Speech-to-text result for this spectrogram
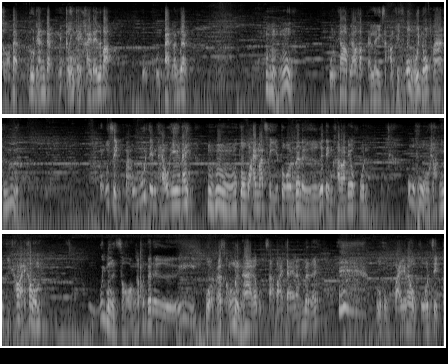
ขอแบบดูดันแบบไม่เกรงใจใครได้หรือเปล่าโอ้คูณแปดแล้วเพื่อนอื้อหือคูณเก้าไปแล้วครับ แต่เลยอีกสามสิบโอ้ยนกมาอือโอ้สิบมาโอ้เต็มแถวเอไปอื้อหือตัววายมาสี่ตัวเพื่อนเออเต็มคาราเบลคุณโอ้โหช็อตนี้อีกเท่าไหร่ครับผม อุ้ยหมื่นสองครับเพื่อนๆเออบวกมาแล้วสองหมื่นห้าครับผมสบายใจแล้วเพื่อนๆเอ้ยโอ้โหไปแล้วผมคูณสิบไป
